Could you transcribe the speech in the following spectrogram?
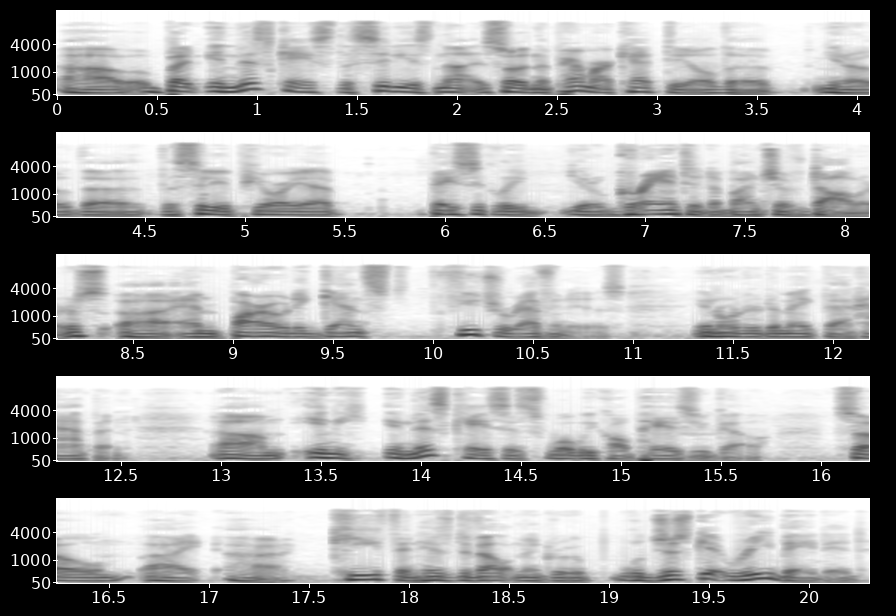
uh, but in this case, the city is not. So in the Père Marquette deal, the you know the the city of Peoria basically you know granted a bunch of dollars uh, and borrowed against future revenues in order to make that happen. Um, in in this case, it's what we call pay as you go. So uh, uh, Keith and his development group will just get rebated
